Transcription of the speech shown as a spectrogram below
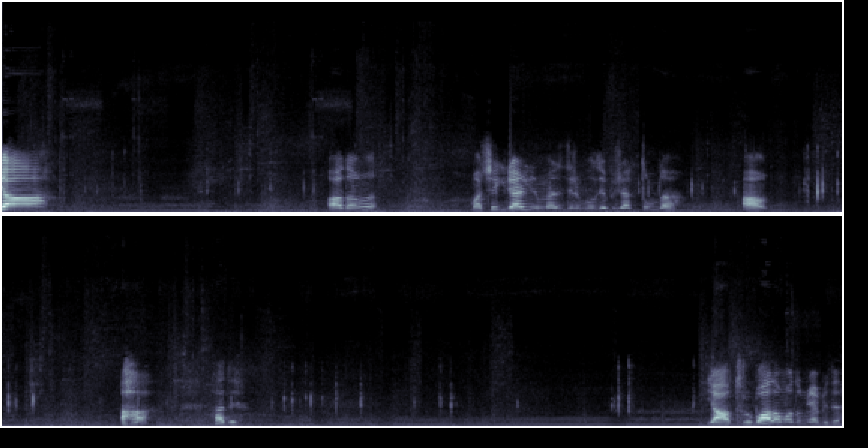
Ya adamı maça girer girmez dribble yapacaktım da. Aa. Aha. Hadi. Ya turbo alamadım ya bir de.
